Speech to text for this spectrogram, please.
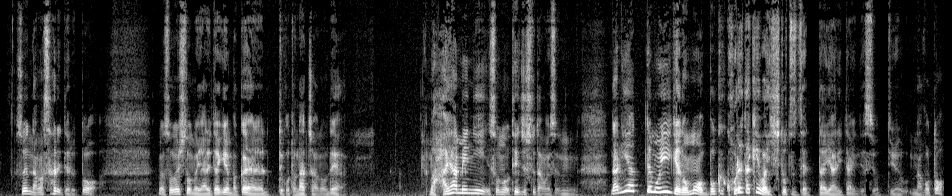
それに流されてると、その人のやりたいゲームばっかりやれるってことになっちゃうので、まあ、早めにその提示してた方がいいですよ、うん。何やってもいいけども僕これだけは一つ絶対やりたいんですよっていうようなことを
